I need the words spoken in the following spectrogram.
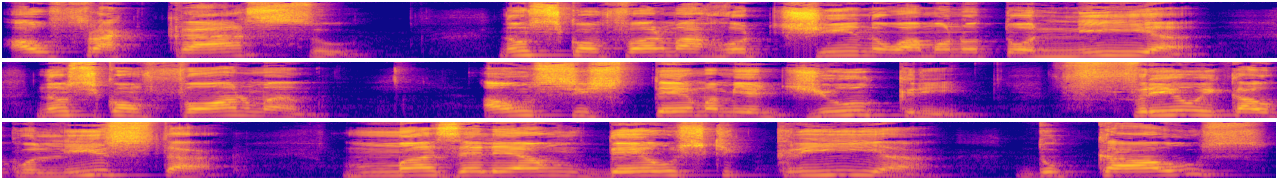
ao fracasso, não se conforma à rotina ou à monotonia, não se conforma a um sistema medíocre, frio e calculista, mas ele é um Deus que cria do caos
